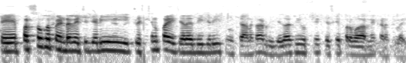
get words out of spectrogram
ਤੇ ਪਰਸੋਂ ਕੋ ਪਿੰਡ ਵਿੱਚ ਜਿਹੜੀ ਕ੍ਰਿਸਚੀਅਨ ਭਾਈਚਾਰੇ ਦੀ ਜਿਹੜੀ ਸ਼ਮਸ਼ਾਨ ਘਾਟ ਦੀ ਜਗ੍ਹਾ ਸੀ, ਉੱਥੇ ਕਿਸੇ ਪਰਿਵਾਰ ਨੇ ਕਣਕ ਲਾਈ।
